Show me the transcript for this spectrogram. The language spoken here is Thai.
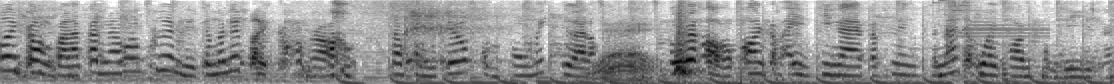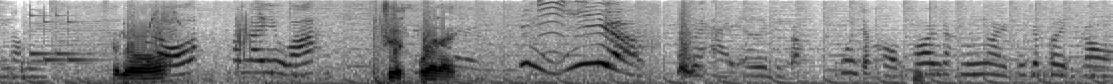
เปิดกล่องก่อนละกันนะเพื่อนๆหรือจะไม่ได้เปิดกล่องหรอกแต่ผมเชื่อว่าผมคงไม่เกลือหรอกกูไปขอพรกับไอ้จีนาแป๊บนึงแต่น่าจะอวยพรผมดีอยู่นั่นเราเนี่ยฮัลโหลโหทำอะไรอยู่วะเสือกคุยอะไรไอ้เหี้ยไปหายเออดีกว่ากูจะขอพรจากมึงหน่อยกูจะเปิดกล่อง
